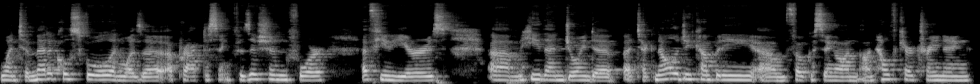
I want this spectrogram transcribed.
went to medical school, and was a, a practicing physician for a few years. Um, he then joined a, a technology company um, focusing on, on healthcare training.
